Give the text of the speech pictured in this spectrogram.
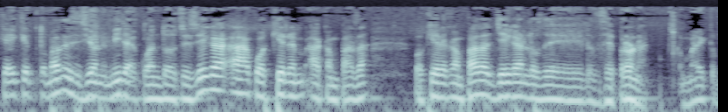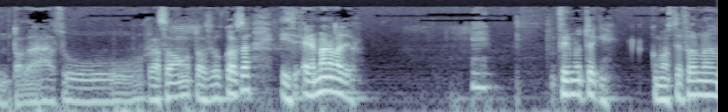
que hay que tomar decisiones. Mira, cuando se llega a cualquier acampada, cualquier acampada, llegan los de los de Ceprona, con toda su razón, todas sus cosas, y dice, hermano mayor, firma usted aquí. Como se forma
